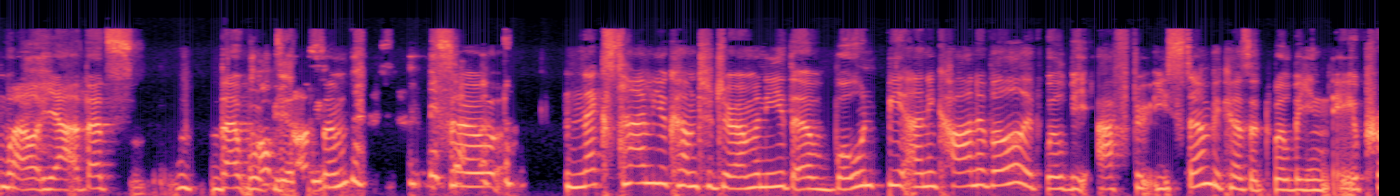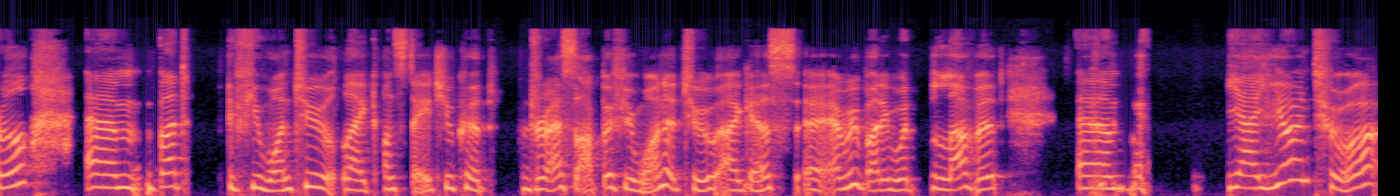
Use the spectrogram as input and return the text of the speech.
well, yeah, that's that would Obviously. be awesome. So next time you come to Germany, there won't be any carnival. It will be after Easter because it will be in April. Um, but if you want to, like on stage, you could dress up if you wanted to. I guess uh, everybody would love it. Um, yeah, you're on tour.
